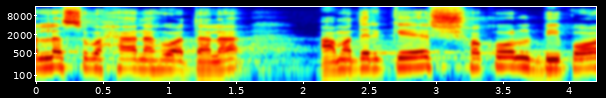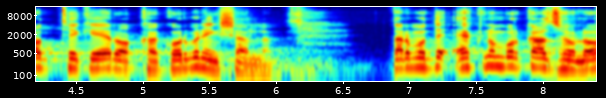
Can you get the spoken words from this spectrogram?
আল্লাহ সুবাহ তালা আমাদেরকে সকল বিপদ থেকে রক্ষা করবেন ইনশাআল্লাহ। তার মধ্যে এক নম্বর কাজ হলো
